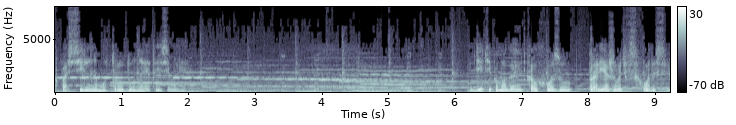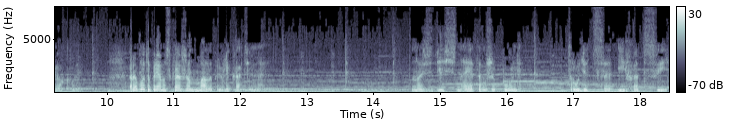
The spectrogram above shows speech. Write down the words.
к посильному труду на этой земле. Дети помогают колхозу прореживать всходы свеклы. Работа, прямо скажем, мало привлекательная. Но здесь, на этом же поле, трудятся их отцы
